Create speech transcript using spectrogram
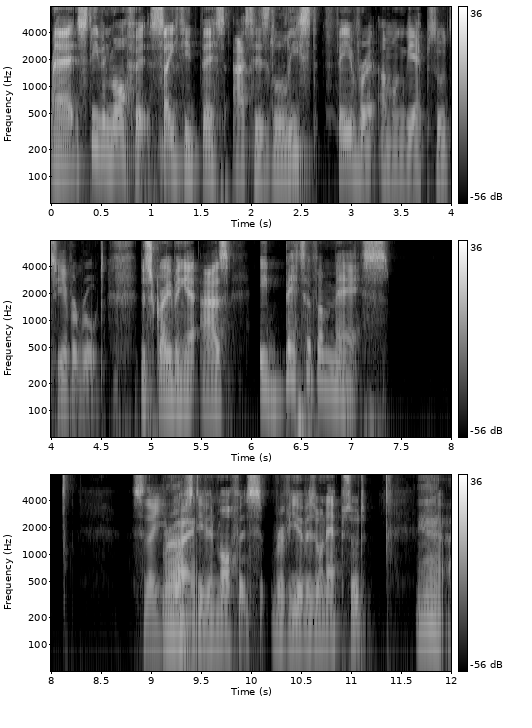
Uh, Steven Moffat cited this as his least favourite among the episodes he ever wrote, describing it as a bit of a mess. So there you go, Steven Moffat's review of his own episode. Yeah.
